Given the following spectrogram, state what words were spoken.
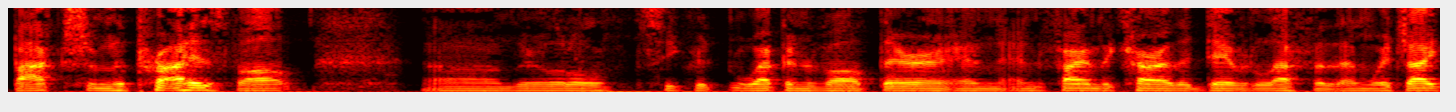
box from the prize vault, uh, their little secret weapon vault there, and, and find the car that David left for them, which I,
